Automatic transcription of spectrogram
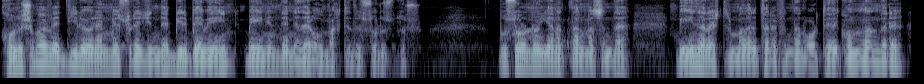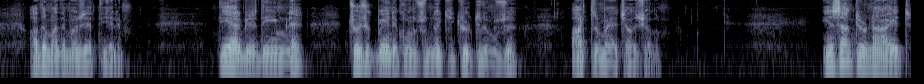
konuşma ve dil öğrenme sürecinde bir bebeğin beyninde neler olmaktadır sorusudur. Bu sorunun yanıtlanmasında beyin araştırmaları tarafından ortaya konulanları adım adım özetleyelim. Diğer bir deyimle çocuk beyni konusundaki kültürümüzü arttırmaya çalışalım. İnsan türüne ait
